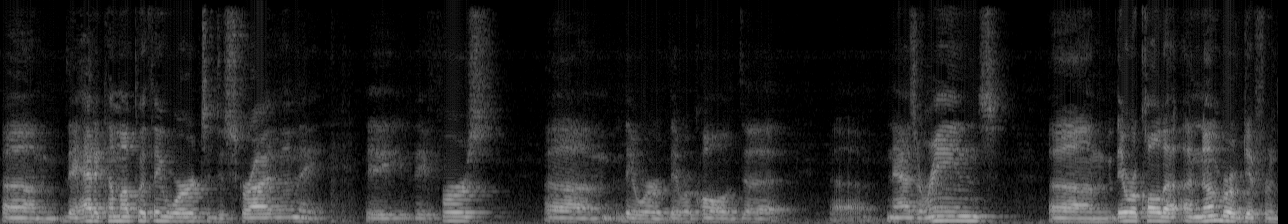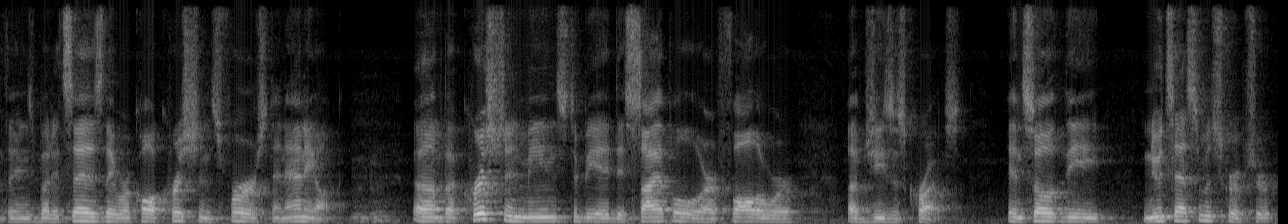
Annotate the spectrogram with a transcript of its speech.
Um, they had to come up with a word to describe them. They they, they first um, they were they were called uh, uh, Nazarenes. Um, they were called a, a, number of different things, but it says they were called Christians first in Antioch. Mm-hmm. Um, but Christian means to be a disciple or a follower of Jesus Christ. And so the New Testament scripture,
